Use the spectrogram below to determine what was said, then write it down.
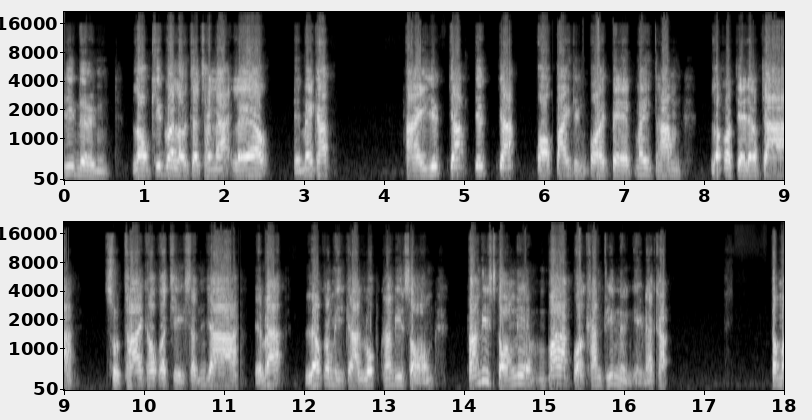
ที่หนึ่งเราคิดว่าเราจะชนะแล้ว เห็นไหมครับไทยยึกยักยึกยักออกไปถึงปลอยเปรตไม่ทำแล้วก็เจรจา สุดท้ายเขาก็ฉีกสัญญาเห็นไหมแล้วก็มีการลบครั้งที่สองครั้งที่สองเนี่ยมากกว่าครั้งที่หนึ่งเองนะครับทำไม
